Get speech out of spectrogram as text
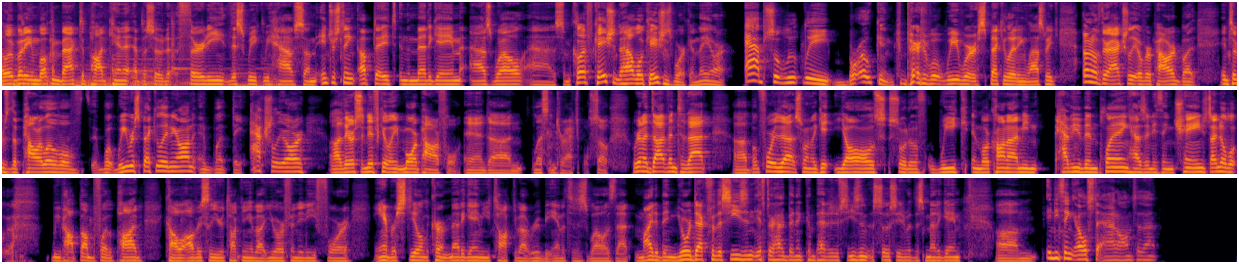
Hello, everybody, and welcome back to Podcana episode 30. This week we have some interesting updates in the metagame as well as some clarification to how locations work, and they are absolutely broken compared to what we were speculating last week. I don't know if they're actually overpowered, but in terms of the power level of what we were speculating on and what they actually are, uh, they're significantly more powerful and uh, less interactable. So we're going to dive into that. Uh, before that, I just want to get y'all's sort of week in Lorcana. I mean, have you been playing? Has anything changed? I know ugh, we hopped on before the pod. Kyle, obviously, you're talking about your affinity for Amber Steel in the current metagame. You talked about Ruby Amethyst as well as that might have been your deck for the season if there had been a competitive season associated with this metagame. Um, anything else to add on to that?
